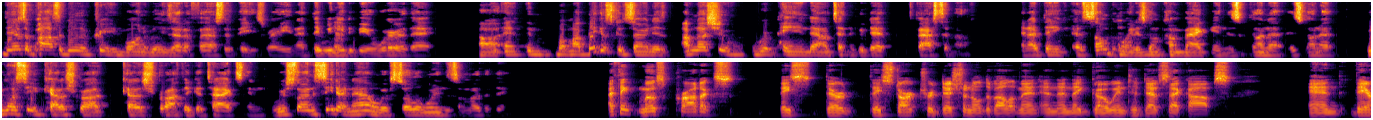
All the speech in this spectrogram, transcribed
there's a possibility of creating vulnerabilities at a faster pace, right? And I think we yeah. need to be aware of that. Uh, and, and, but my biggest concern is I'm not sure we're paying down technical debt fast enough. And I think at some point it's going to come back and it's gonna it's gonna we're going to see a catastrophic catastrophic attacks, and we're starting to see that now with SolarWinds and some other things. I think most products they they they start traditional development and then they go into DevSecOps, and they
